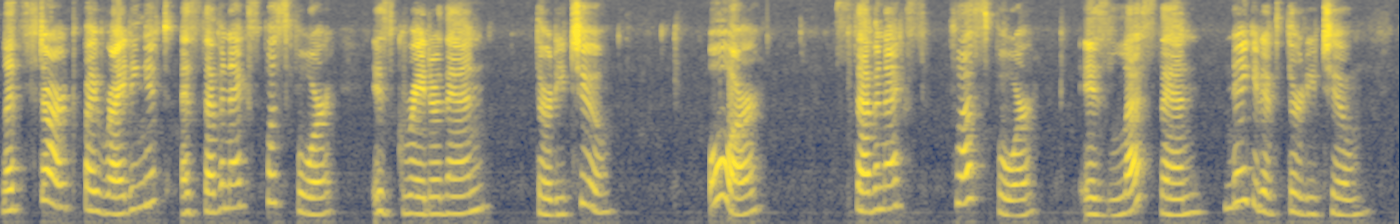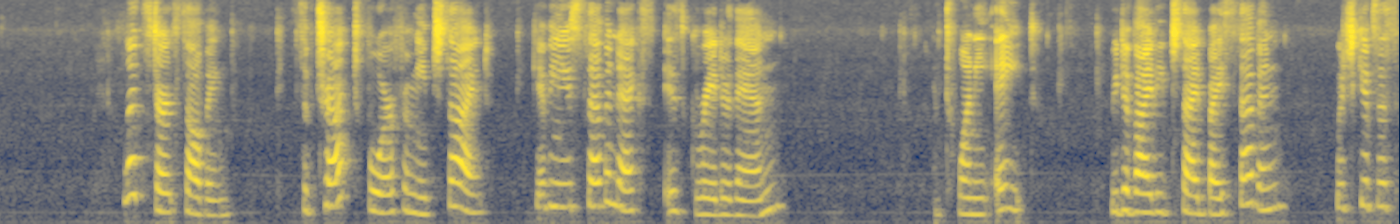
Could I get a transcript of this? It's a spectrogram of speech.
Let's start by writing it as 7x plus 4 is greater than 32, or 7x plus 4 is less than negative 32. Let's start solving. Subtract 4 from each side, giving you 7x is greater than 28. We divide each side by 7, which gives us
